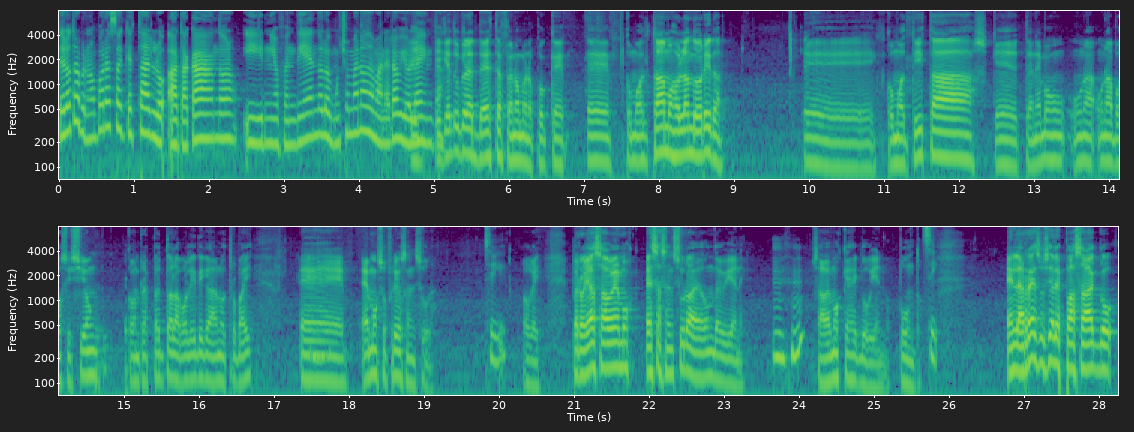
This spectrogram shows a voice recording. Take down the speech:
del otro, pero no por eso hay que estarlo atacando y ni ofendiéndolo, y mucho menos de manera ¿Y- violenta. ¿Y, qué tú crees de este fenómeno? Porque, eh, como estábamos hablando ahorita, eh, como artistas que tenemos un- una, una posición con respecto a la política de nuestro país, eh, hemos sufrido censura. Sí. Ok. Pero ya sabemos esa censura de dónde viene. Sabemos que es el gobierno. Punto. Sí. En las redes sociales pasa algo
